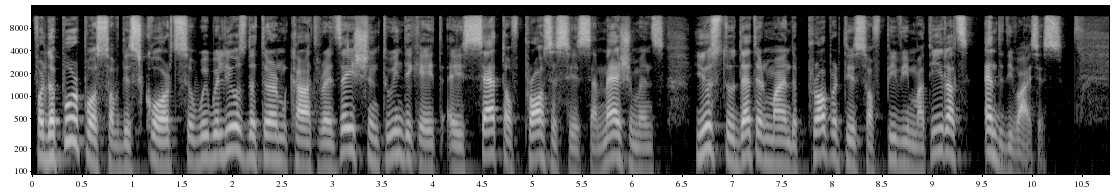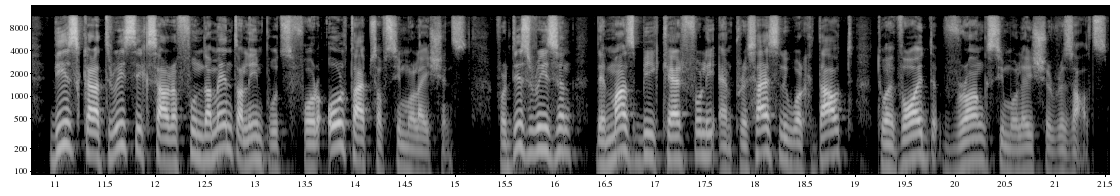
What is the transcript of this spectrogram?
For the purpose of this course, we will use the term characterization to indicate a set of processes and measurements used to determine the properties of PV materials and devices. These characteristics are fundamental inputs for all types of simulations. For this reason, they must be carefully and precisely worked out to avoid wrong simulation results.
